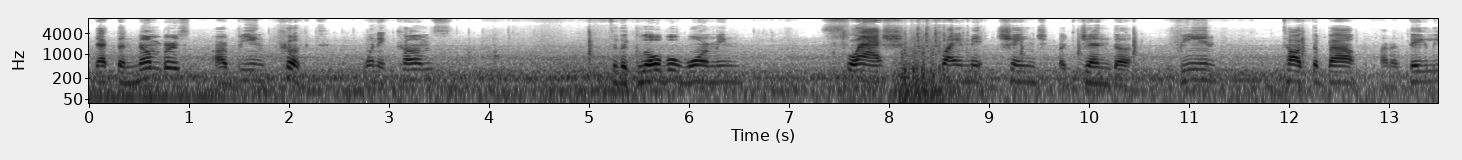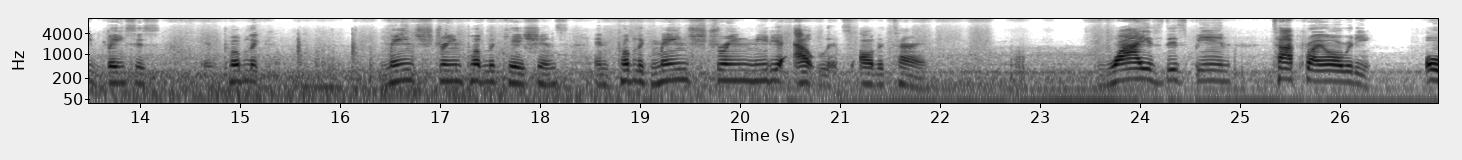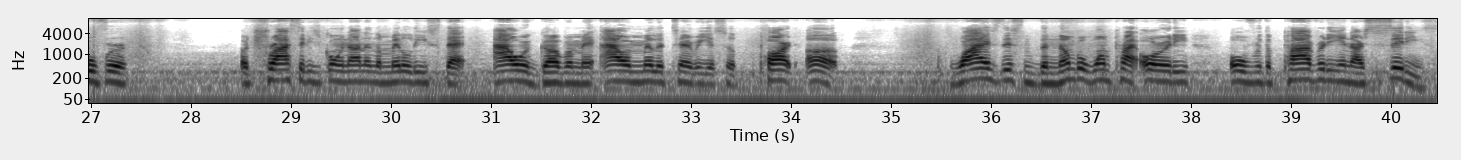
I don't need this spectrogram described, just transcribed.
that the numbers are being cooked when it comes to the global warming slash climate change agenda being talked about on a daily basis in public mainstream publications and public mainstream media outlets all the time. Why is this being top priority over atrocities going on in the Middle East that our government, our military is a part of. Why is this the number one priority over the poverty in our cities?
